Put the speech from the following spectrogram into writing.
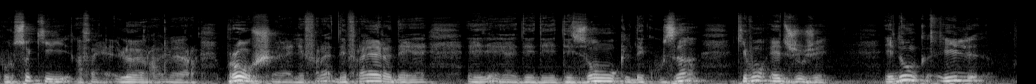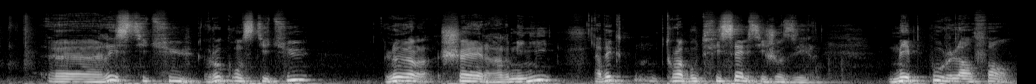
pour ceux qui, enfin, leurs proches, les frères, des frères, des, des, des, oncles, des cousins, qui vont être jugés. Et donc, ils restituent, reconstituent leur chère Arménie avec trois bouts de ficelle, si j'ose dire. Mais pour l'enfant,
